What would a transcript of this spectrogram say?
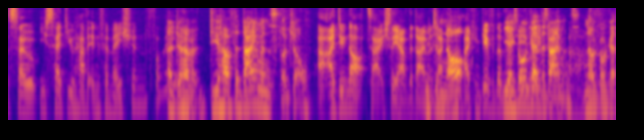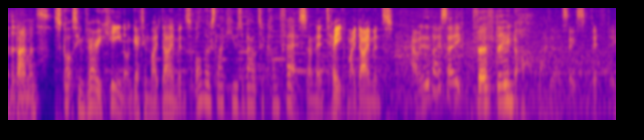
So you said you have information for me? I do have it. Do you have the diamonds though, Joel? I, I do not actually have the diamonds. You do I can- not? I can give them. Yeah, to go you get the diamonds. Ah. No, go get the diamonds. Scott seemed very keen on getting my diamonds, almost like he was about to confess and then take my diamonds. How many did I say? 50. Oh, why did I say 50?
